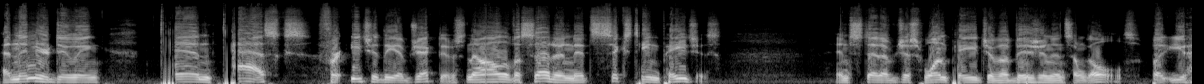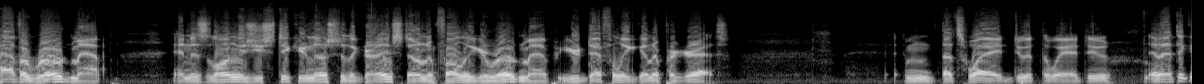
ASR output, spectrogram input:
and then you're doing 10 tasks for each of the objectives. Now, all of a sudden, it's 16 pages instead of just one page of a vision and some goals. But you have a roadmap, and as long as you stick your nose to the grindstone and follow your roadmap, you're definitely going to progress. And that's why I do it the way I do. And I think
